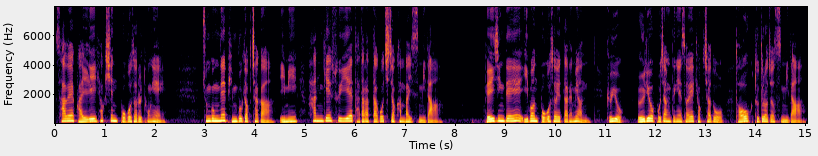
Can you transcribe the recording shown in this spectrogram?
사회 관리 혁신 보고서를 통해 중국 내 빈부격차가 이미 한계 수위에 다다랐다고 지적한 바 있습니다. 베이징대의 이번 보고서에 따르면 교육, 의료 보장 등에서의 격차도 더욱 두드러졌습니다.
